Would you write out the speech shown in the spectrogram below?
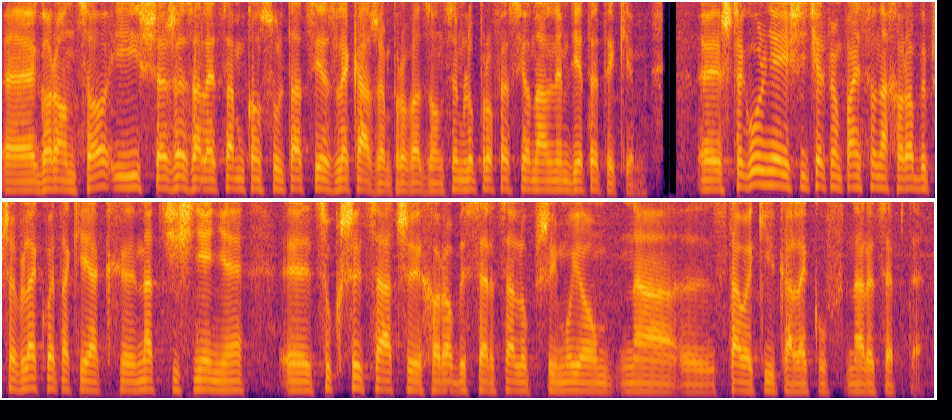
e, gorąco i szczerze zalecam konsultację z lekarzem prowadzącym lub profesjonalnym dietetykiem. E, Szczególnie jeśli cierpią Państwo na choroby przewlekłe, takie jak nadciśnienie, e, cukrzyca czy choroby serca lub przyjmują na e, stałe kilka leków na receptę.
